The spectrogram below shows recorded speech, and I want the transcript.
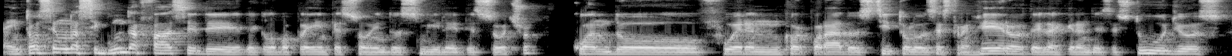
Entonces, una segunda fase de, de Globoplay empezó en 2018, cuando fueron incorporados títulos extranjeros de los grandes estudios,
